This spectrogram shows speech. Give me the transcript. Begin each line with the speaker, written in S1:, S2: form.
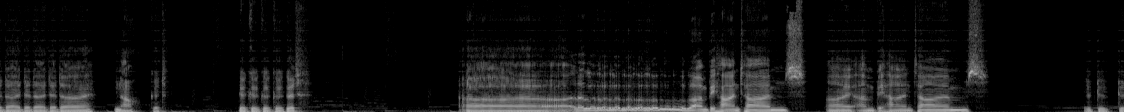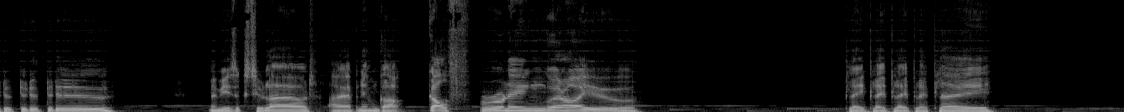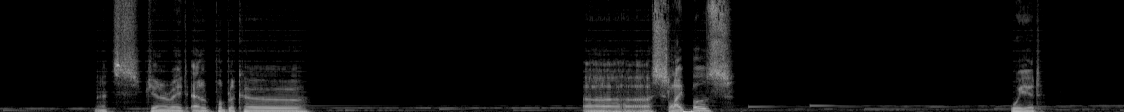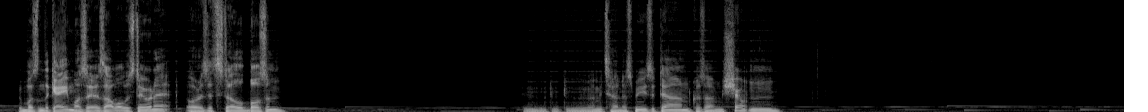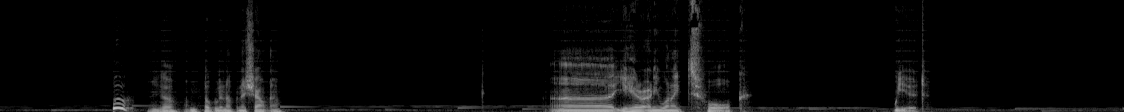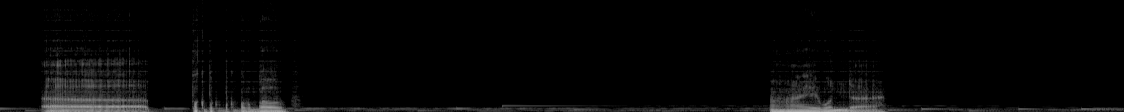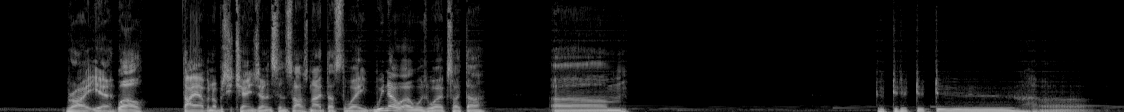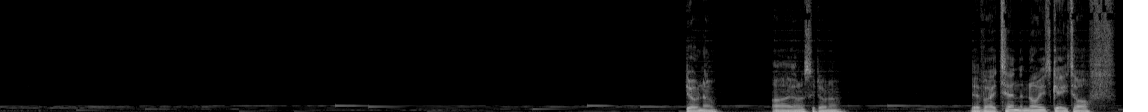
S1: Did I, did I, did I? No, good. Good, good, good, good, good. Uh, I'm behind times. I am behind times. Do, do, do, do, do, do, do, My music's too loud. I haven't even got golf running. Where are you? Play, play, play, play, play. Let's generate El Publico. Uh, buzz. Weird. It wasn't the game, was it? Is that what was doing it? Or is it still buzzing? Doo, doo, doo. Let me turn this music down because I'm shouting. There you go. I'm hopefully not going to shout now. Uh, you hear it only when I talk. Weird. Uh, I wonder. Right, yeah. Well, I haven't obviously changed it since last night. That's the way we know it always works like that. Um. Do, do, do, do, do. Uh, don't know. I honestly don't know. If I turn the noise gate off,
